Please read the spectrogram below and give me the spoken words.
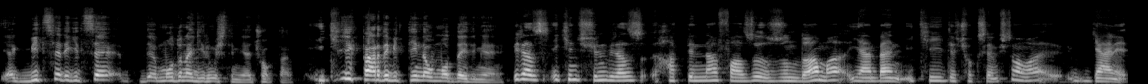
ya bitse de gitse de moduna girmiştim ya çoktan. İki, İlk perde bittiğinde o moddaydım yani. biraz ikinci film biraz haddinden fazla uzundu ama yani ben ikiyi de çok sevmiştim ama yani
